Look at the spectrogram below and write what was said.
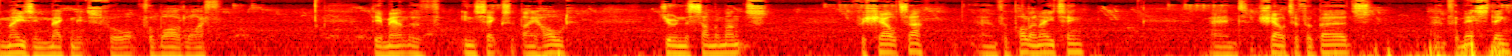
amazing magnets for for wildlife. The amount of insects that they hold during the summer months for shelter and for pollinating and shelter for birds and for nesting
